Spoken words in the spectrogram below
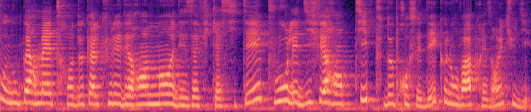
vont nous permettre de calculer des rendements et des efficacités pour les différents types de procédés que l'on va à présent étudier.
